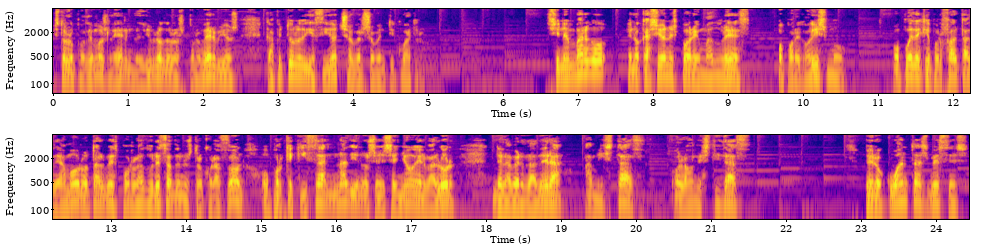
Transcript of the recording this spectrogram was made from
Esto lo podemos leer en el libro de los Proverbios, capítulo 18, verso 24. Sin embargo, en ocasiones por inmadurez o por egoísmo, o puede que por falta de amor o tal vez por la dureza de nuestro corazón o porque quizá nadie nos enseñó el valor de la verdadera amistad o la honestidad. Pero cuántas veces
